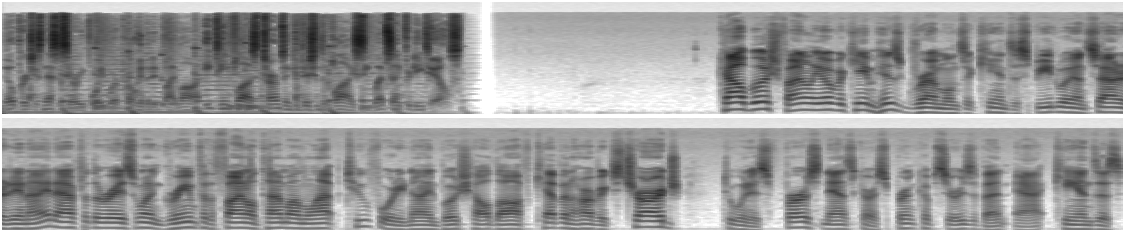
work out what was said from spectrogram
No purchase necessary. Void where prohibited by law. 18 plus terms and conditions apply. See website for details. Kyle Busch finally overcame his gremlins at Kansas Speedway on Saturday night after the race went green for the final time on lap 249. Busch held off Kevin Harvick's charge to win his first NASCAR Sprint Cup Series event at Kansas.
